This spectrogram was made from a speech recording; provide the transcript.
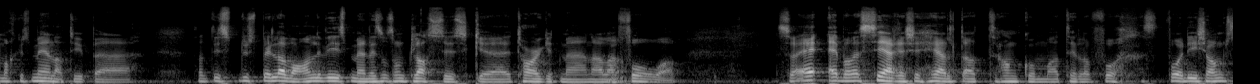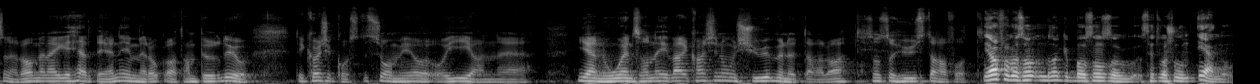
Markus Mehner-type. De- Du spiller vanligvis med liksom sånn klassisk target man eller forward. Så jeg, jeg bare ser ikke helt at han kommer til å få, få de sjansene, da. Men jeg er helt enig med dere at han burde jo Det kan ikke koste så mye å, å gi han eh, Gi noen sånne Kanskje noen 20 minutter, da. Sånn som Hustad har fått. Ja, for med, sånn, med tanke på sånn som situasjonen er nå.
